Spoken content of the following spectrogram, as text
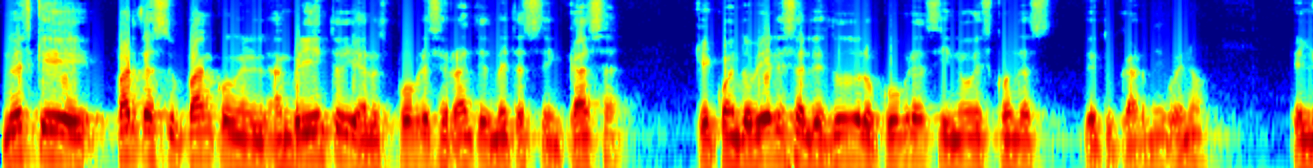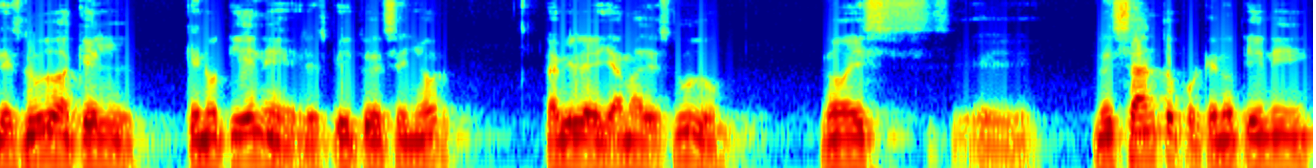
No es que partas tu pan con el hambriento y a los pobres errantes metas en casa, que cuando vienes al desnudo lo cubras y no escondas de tu carne. Bueno, el desnudo, aquel que no tiene el Espíritu del Señor, la Biblia le llama desnudo. No es, eh, no es santo porque no tiene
